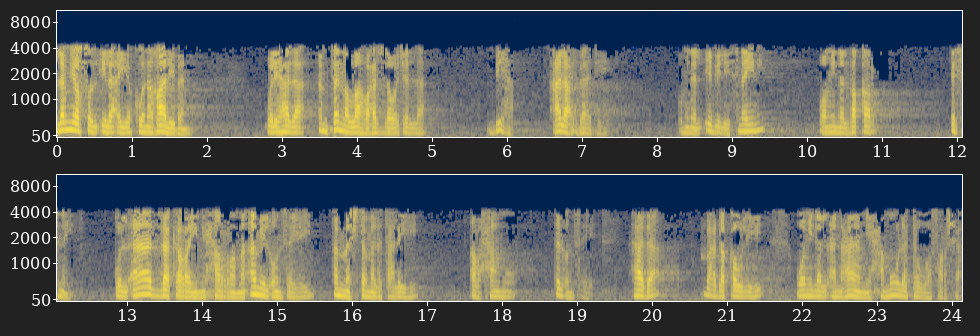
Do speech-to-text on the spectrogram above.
لم يصل إلى أن يكون غالبا. ولهذا امتن الله عز وجل بها على عباده. ومن الإبل اثنين ومن البقر اثنين. قل آذكرين حرم أم الأنثيين؟ أما اشتملت عليه أرحام الأنثيين. هذا بعد قوله ومن الأنعام حمولة وفرشا.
